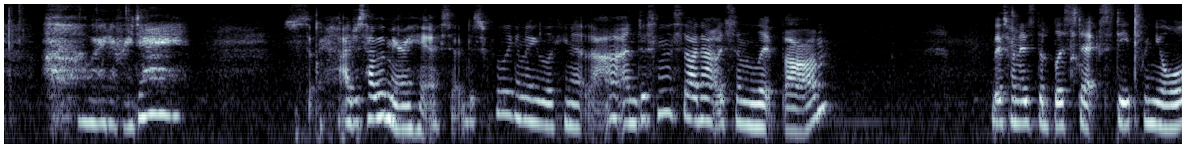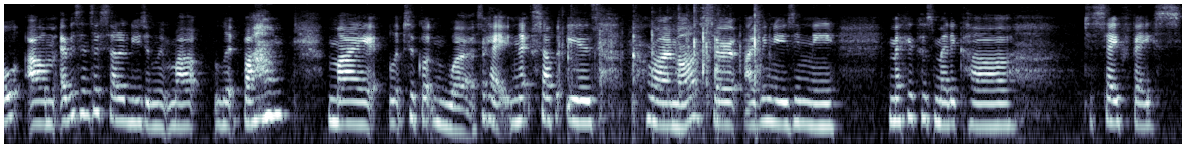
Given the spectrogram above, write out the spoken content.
I wear it every day. So I just have a mirror here. So I'm just really gonna be looking at that. I'm just gonna start out with some lip balm. This one is the Blistex Deep Renewal. Um, ever since I started using lip, lip balm, my lips have gotten worse. Okay, next up is primer. So I've been using the Mecca Cosmetica to save face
